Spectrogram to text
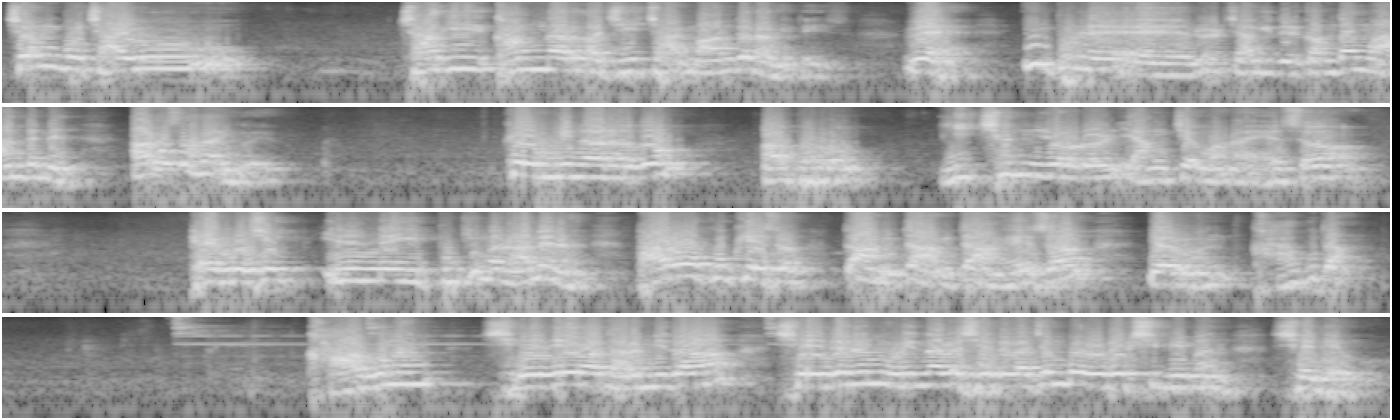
전부 자유, 자기 각 나라가 지잘 마음대로 하게 돼 있어. 왜? 인플레를 자기들이 감당만 한다면 알아서 하라 이거예요. 그 우리나라도 앞으로 2천조를 양적 완화해서 151명이 붙기만 하면은 바로 국회에서 땅땅땅 해서 여러분 가구당 가구는 세대와 다릅니다. 세대는 우리나라 세대가 전부 512만 세대고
